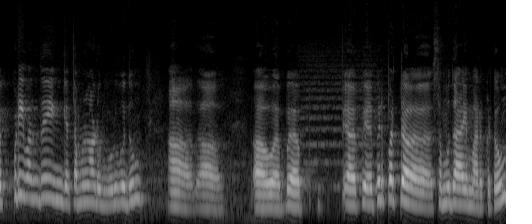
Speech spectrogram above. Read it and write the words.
எப்படி வந்து இங்கே தமிழ்நாடு முழுவதும் பிற்பட்ட சமுதாயமாக இருக்கட்டும்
